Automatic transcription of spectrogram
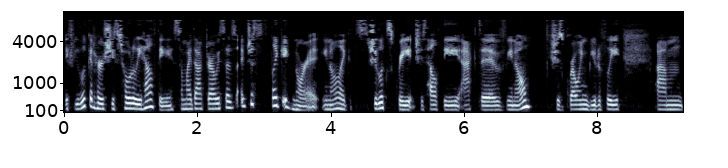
if you look at her, she's totally healthy. So my doctor always says, I just like ignore it, you know, like it's, she looks great. She's healthy, active, you know, she's growing beautifully. Um,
